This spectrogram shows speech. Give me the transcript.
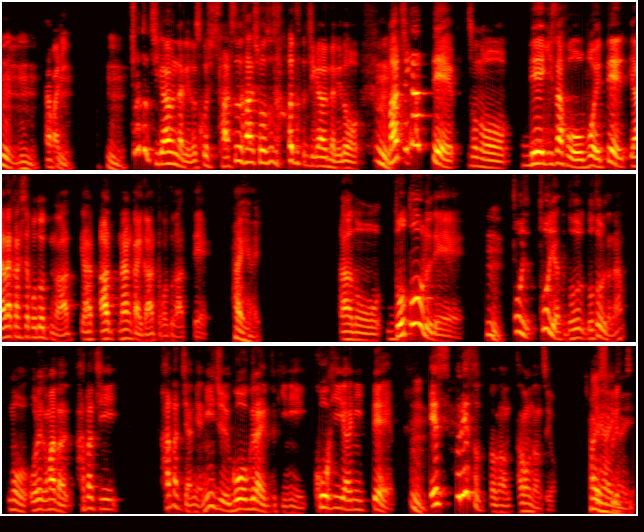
うんうん。たまに。うん。ちょっと違うんだけど、少し多数派、少数派と違うんだけど、うん。間違って、その、礼儀作法を覚えてやらかしたことっていうのはあやあ何回かあったことがあって、はいはい。あの、ドトールで、うん当時、当時だったドドトールだな。もう俺がまだ二十歳、二十歳やねや、25ぐらいの時にコーヒー屋に行って、うんエスプレッソ頼んだんですよ。はいはいはいエスプレッソ。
